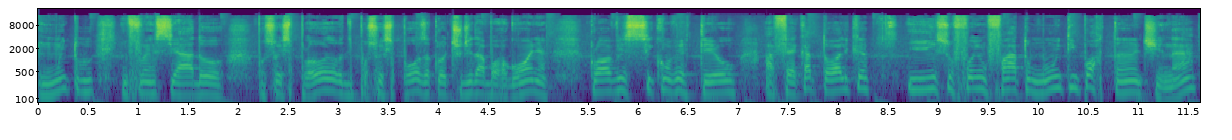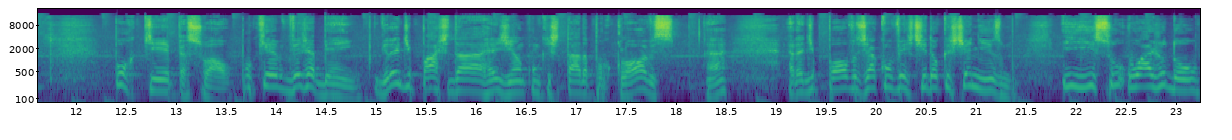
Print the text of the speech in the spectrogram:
Muito influenciado por sua esposa, por sua esposa Clotilde da Borgonha, Clovis se converteu à fé católica e isso foi um fato muito importante, né? Por quê, pessoal? Porque, veja bem, grande parte da região conquistada por Clovis né, era de povos já convertidos ao cristianismo. E isso o ajudou.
